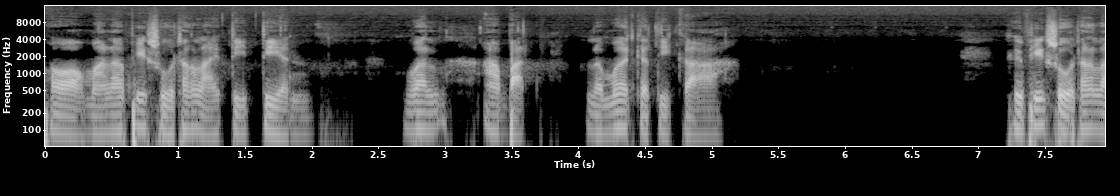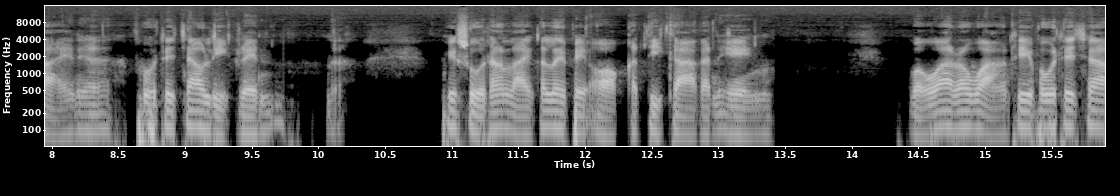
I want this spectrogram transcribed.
พอออกมาแล้วภิกษุทั้งหลายตีเตียน ว่าอาบัตละเมิดกติกา คือภิกษุทั้งหลายเนี่ยพระพุทธเจ้าหลีกเร้นนะภิกษุทั้งหลายก็เลยไปออกกติกากันเอง บอกว่าระหว่างที่พระพุทธเจ้า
